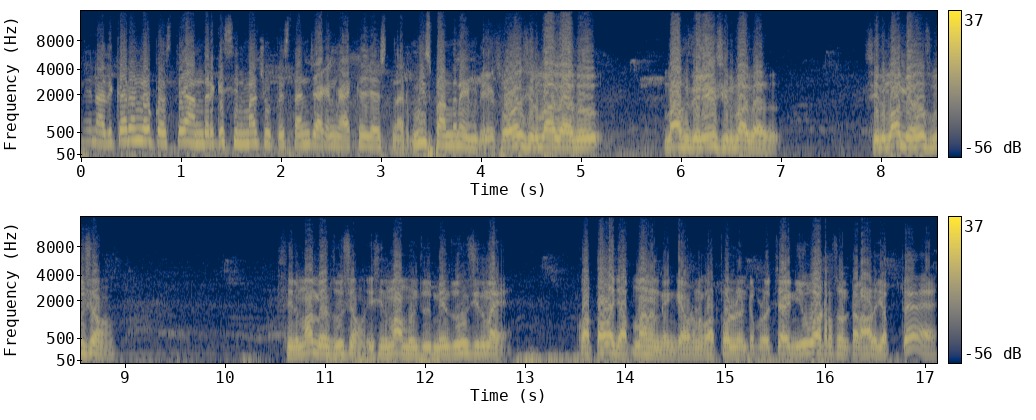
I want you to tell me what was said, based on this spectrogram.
నేను అధికారంలోకి వస్తే అందరికీ సినిమా చూపిస్తాను జగన్ వ్యాఖ్యలు చేస్తున్నారు. మీ స్పందన ఏంటి? మేము చూడని సినిమా కాదు. మాకు తెలియని సినిమా కాదు. సినిమా మేము చూసాం సినిమా మేము చూసాం ఈ సినిమా మేము చూ- మేము చూసిన సినిమాయే. కొత్త వాళ్ళు చెప్పమానండి ఇంకెవరైనా కొత్త వాళ్ళు ఉంటే ఇప్పుడు వచ్చి న్యూ ఓటర్స్ ఉంటారు వాళ్ళు చెప్తే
